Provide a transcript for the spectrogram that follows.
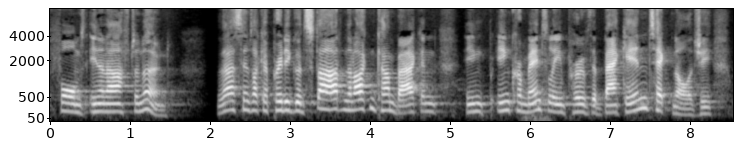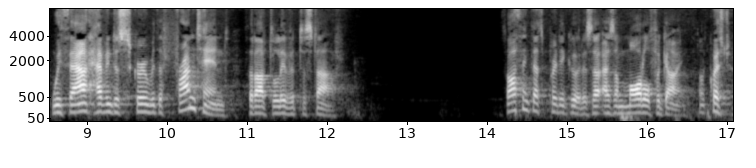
forms in an afternoon. That seems like a pretty good start, and then I can come back and in- incrementally improve the back end technology without having to screw with the front end that I've delivered to staff. So I think that's pretty good as a, as a model for going. A question?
